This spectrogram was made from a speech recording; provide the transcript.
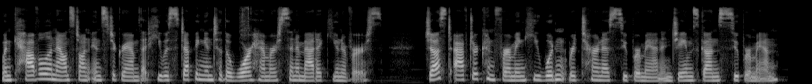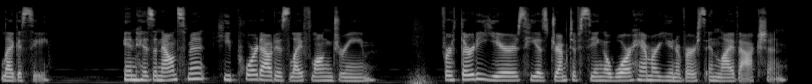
when Cavill announced on Instagram that he was stepping into the Warhammer cinematic universe, just after confirming he wouldn't return as Superman in James Gunn's Superman Legacy. In his announcement, he poured out his lifelong dream. For 30 years, he has dreamt of seeing a Warhammer universe in live action.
